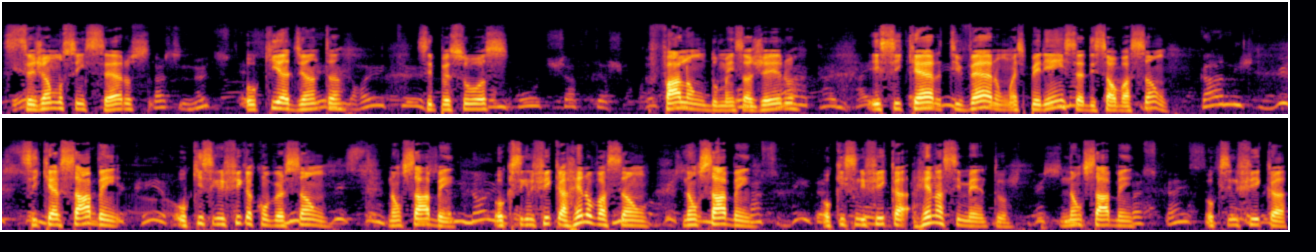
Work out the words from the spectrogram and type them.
Sejamos sinceros, o que adianta se pessoas falam do mensageiro e sequer tiveram uma experiência de salvação? Sequer sabem o que significa conversão, não sabem o que significa renovação, não sabem o que significa renascimento, não sabem o que significa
